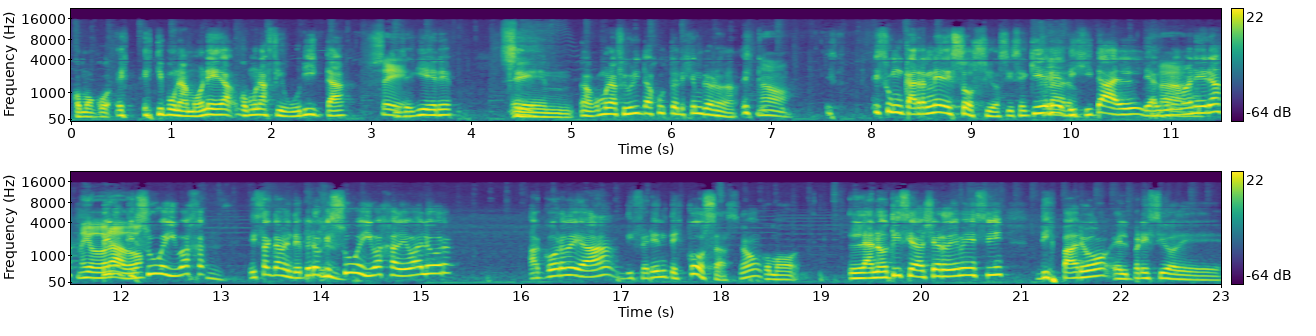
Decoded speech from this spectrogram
Como, co- es, es tipo una moneda, como una figurita, Sí. si se quiere. Sí. Eh, no, como una figurita, justo el ejemplo no da. Es, No. Es un carné de socios, si se quiere, Claro. digital, de alguna Claro. manera. Medio pero dorado. que sube y baja. Exactamente, pero que sube y baja de valor acorde a diferentes cosas, ¿no? Como la noticia de ayer de Messi disparó el precio de,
